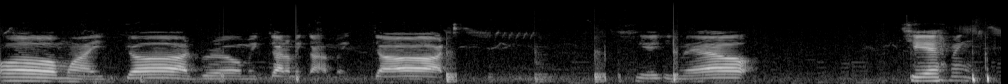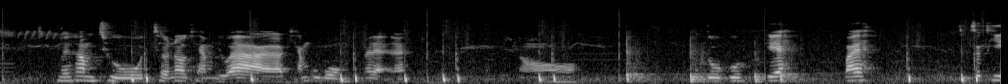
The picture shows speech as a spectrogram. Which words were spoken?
oh my god bro oh my god oh my god oh my god โอเคถึงแล้วโอเคแม่ง Welcome to Eternal Camp หรือว่าแคมป์อุโมงค์นั่นแหละนะ อ๋อตูกูโอเค ไปสักที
